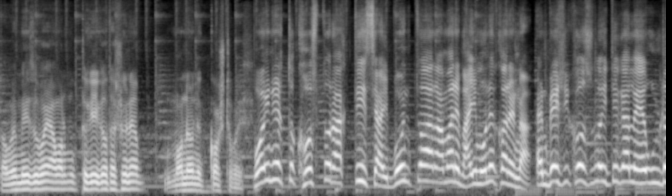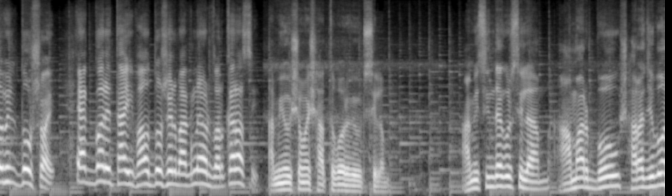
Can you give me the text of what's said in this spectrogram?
তবে মেজো ভাই আমার মুখ থেকে এই কথা শুনে মনে অনেক কষ্ট পাইছে বোনের তো খোঁজ তো রাখতেই চাই। বোন তো আর আমারে ভাই মনে করে না। আর বেশি খোঁজ লইতে গেলে উল্টো বিল দোষ হয়। একবারে তাই ভাও দোষের ভাগ নেওয়ার দরকার আছে। আমি ওই সময় স্বার্থপর হয়ে উঠছিলাম। আমি চিন্তা করছিলাম আমার বউ সারা জীবন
